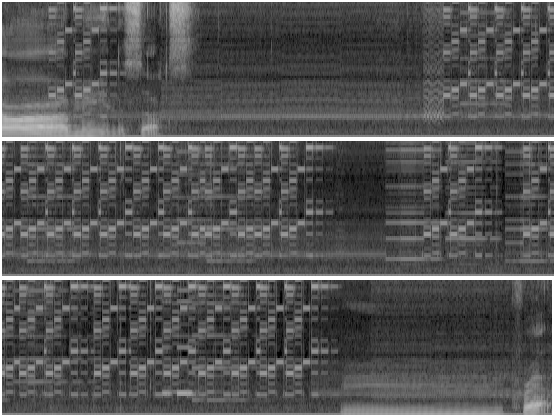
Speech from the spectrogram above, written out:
Oh man, this sucks. Hmm, crap.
